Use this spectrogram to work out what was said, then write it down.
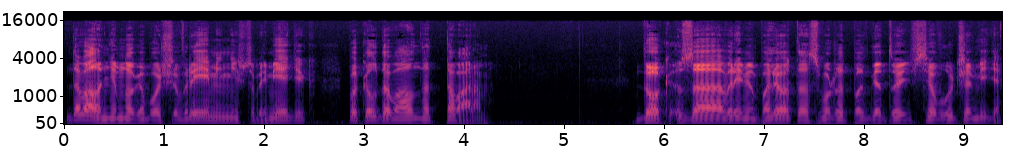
давал немного больше времени, чтобы медик поколдовал над товаром. Док за время полета сможет подготовить все в лучшем виде,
